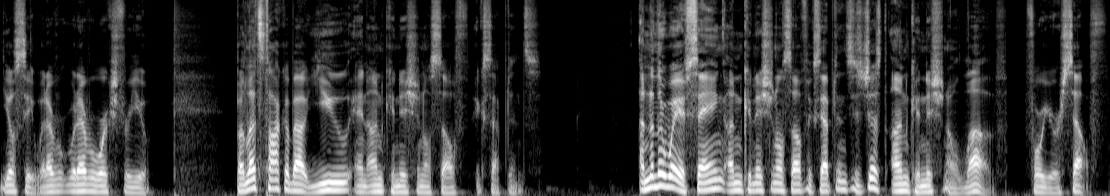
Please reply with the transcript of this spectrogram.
You'll see. Whatever whatever works for you. But let's talk about you and unconditional self acceptance. Another way of saying unconditional self acceptance is just unconditional love for yourself.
